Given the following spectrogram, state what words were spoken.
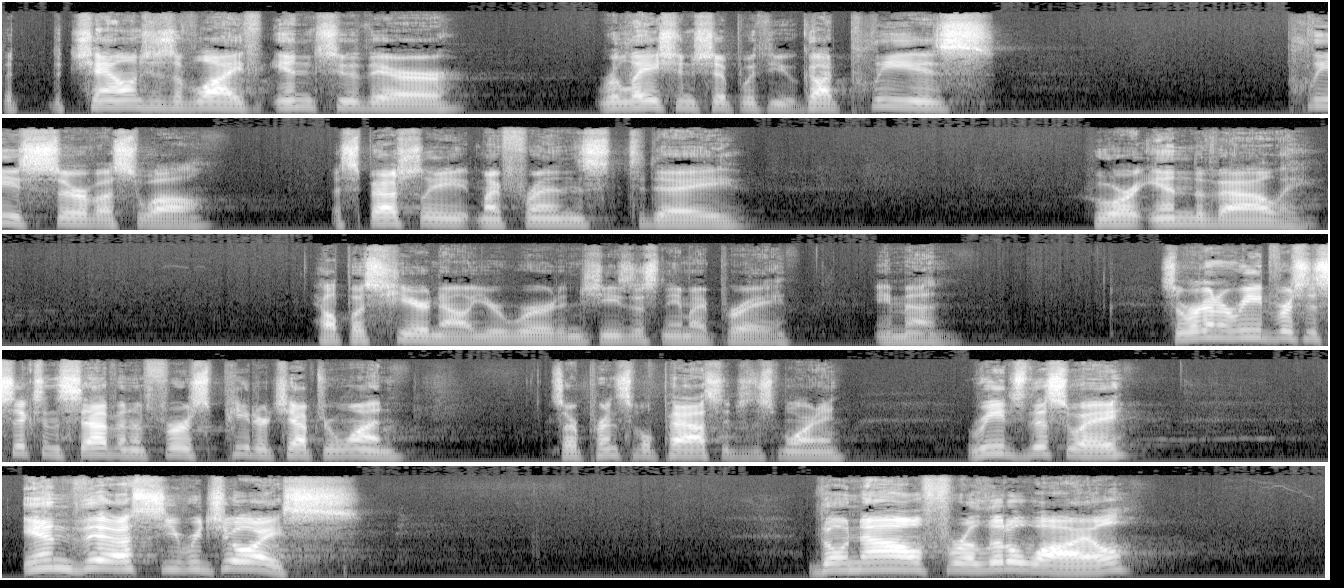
the, the challenges of life into their relationship with you. God, please, please serve us well, especially my friends today who are in the valley. Help us hear now your word. In Jesus' name I pray. Amen. So we're going to read verses 6 and 7 of 1 Peter chapter 1. It's our principal passage this morning. It reads this way In this you rejoice, though now for a little while,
